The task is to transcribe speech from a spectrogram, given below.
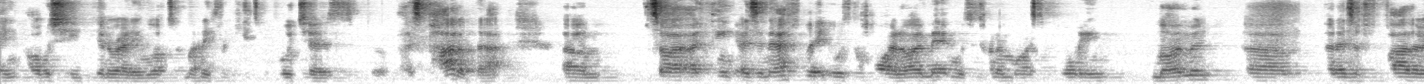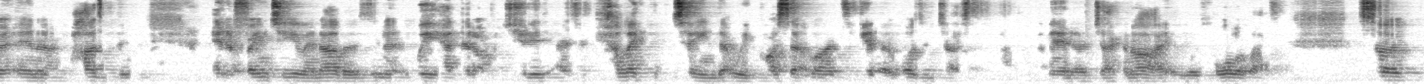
and obviously generating lots of money for Kids Butch as, as part of that. Um, so I think as an athlete, it was the Hawaiian Ironman was kind of my sporting moment, um, and as a father and a husband, and a friend to you and others. And we had that opportunity as a collective team that we crossed that line together. It wasn't just Amanda, Jack, and I, it was all of us. So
